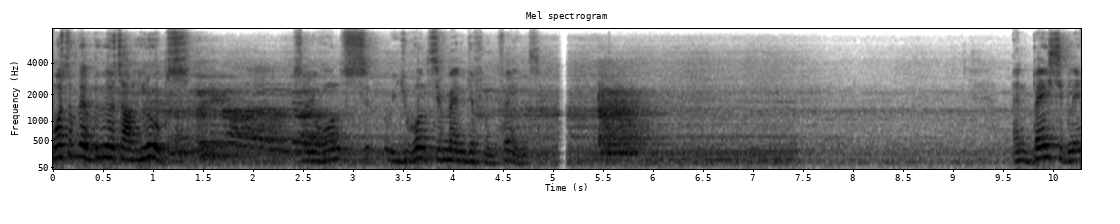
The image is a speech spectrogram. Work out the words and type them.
Most of the videos are loops, so you won't see, you won't see many different things. And basically,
